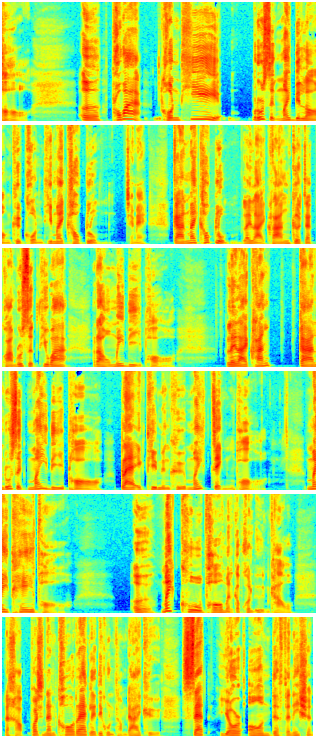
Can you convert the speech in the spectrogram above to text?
พอ เออ เพราะว่าคนที่รู้สึกไม่ belong คือคนที่ไม่เข้ากลุ่ม ใช่ไหม การไม่เข้ากลุ่มหลาย ๆ ครั้งเกิดจากความรู้สึกที่ว่า เราไม่ดีพอ หลายๆ ครั้งการรู้สึกไม่ดีพอ แปลอีกทีหนึ่งคือไม่เจ๋งพอ ไม่เท่พอ เออ ไม่คูลพอเหมือนกับคนอื่นเขานะครับ เพราะฉะนั้นข้อแรกเลยที่คุณทำได้คือ set your own definition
